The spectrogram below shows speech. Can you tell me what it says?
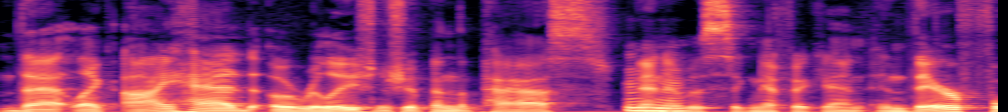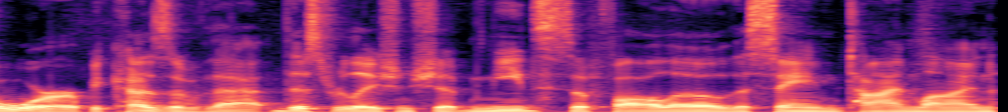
that like I had a relationship in the past and Mm-hmm. it was significant and therefore because of that this relationship needs to follow the same timeline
